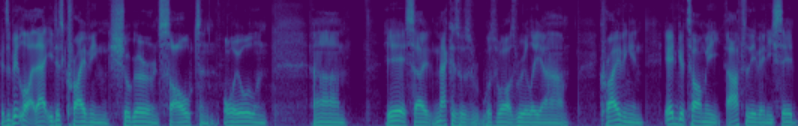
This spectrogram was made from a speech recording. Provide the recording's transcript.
it's a bit like that. You're just craving sugar and salt and oil and um, yeah. So Macca's was was what I was really um, craving. And Edgar told me after the event, he said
